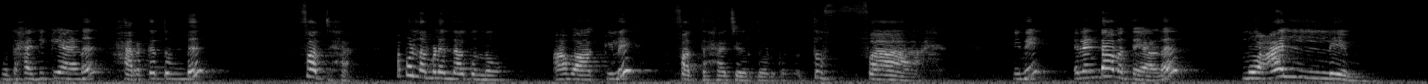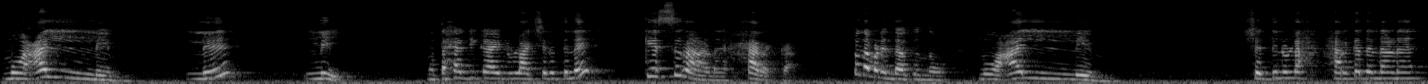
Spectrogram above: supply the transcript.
മുത്തഹരിക്കയാണ് ഹർക്കത്തുണ്ട് ഫത്ഹ. അപ്പോൾ നമ്മൾ എന്താക്കുന്നു? ആ വാക്കിൽ ഫത്ഹ ചേർത്ത് കൊടുക്കുന്നു. തുഫാഹ്. ഇനി രണ്ടാമത്തെ ആൾ മുഅല്ലിം. മുഅല്ലിം. ലി ലി. മുത്തഹരിക്കായിട്ടുള്ള അക്ഷരത്തിന് കെസറാണ് ഹറക്ക. അപ്പൊ നമ്മൾ എന്താക്കുന്നു? മുഅല്ലിം. ഷദ്ദിനുള്ള ഹർക്കത്ത് എന്താണ്?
